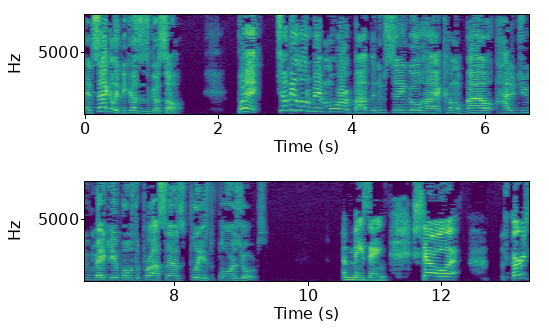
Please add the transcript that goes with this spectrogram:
and secondly, because it's a good song. But tell me a little bit more about the new single, how it come about, how did you make it, what was the process? Please, the floor is yours. amazing. So first,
